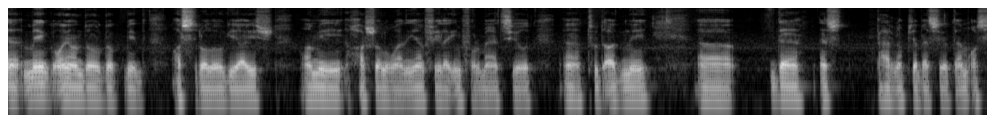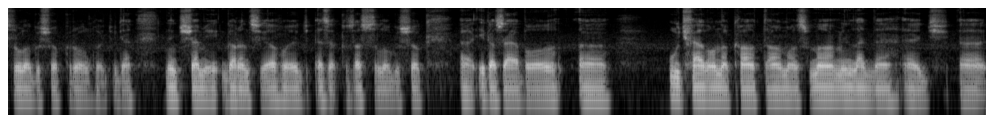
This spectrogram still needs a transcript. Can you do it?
uh, még olyan dolgok, mint asztrológia is, ami hasonlóan ilyenféle információt uh, tud adni, uh, de ezt pár napja beszéltem asztrológusokról, hogy ugye nincs semmi garancia, hogy ezek az asztrológusok uh, igazából uh, úgy fel vannak hatalmazva, mint lenne egy uh,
